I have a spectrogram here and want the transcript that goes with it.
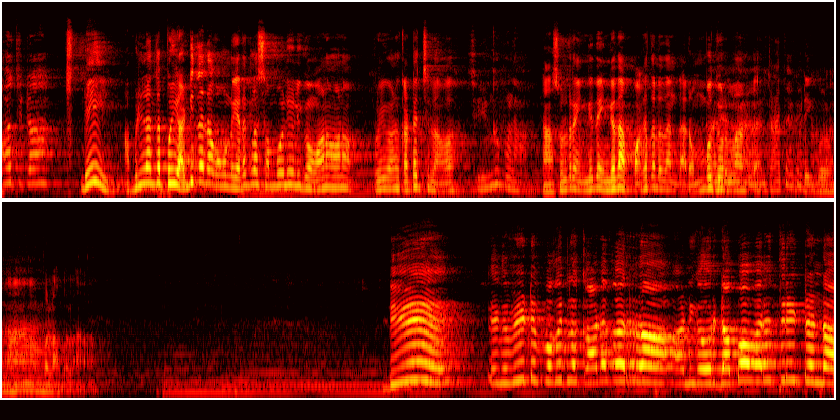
பார்த்துட்டா டேய் அப்படிலாம் இருந்தா போய் அடித்தடா வாங்கணும். எனக்குலாம் சம்பளம் அளிக்கும் வேணாம் வேணாம் போய் வேணா கட்டச்சிடலாம் வா. சரி எங்க போலாம்? நான் சொல்றேன் இங்கே தான் இங்கே தான் பக்கத்துல தான்டா ரொம்ப தூரம்லாம் இல்லை. தாத்தா கடைக்கு போலாம்? போலாம் போலாம். டே எங்க வீட்டு பக்கத்துல கடைக்காரரா. அன்னைக்கு ஒரு டப்பா வர திருட்டேன்டா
